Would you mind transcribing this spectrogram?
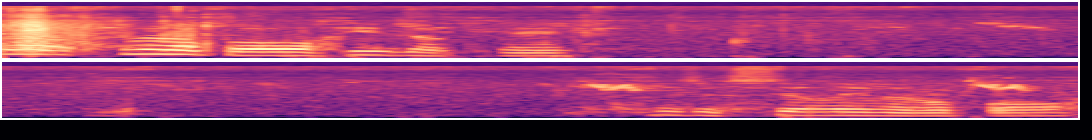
Oh, little bull, he's okay. He's a silly little bull.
